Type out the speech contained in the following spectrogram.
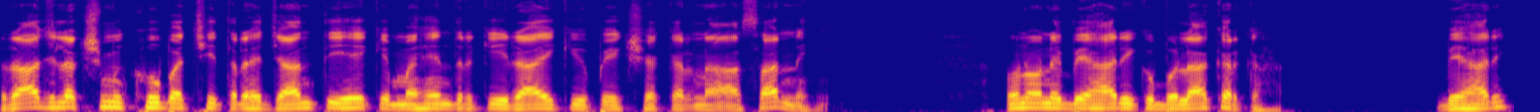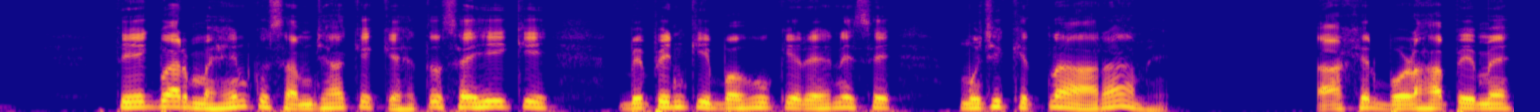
राजलक्ष्मी खूब अच्छी तरह जानती है कि महेंद्र की राय की उपेक्षा करना आसान नहीं। उन्होंने बिहारी को बुलाकर कहा, बिहारी तो एक बार महन को समझा के कह तो सही कि बिपिन की बहू के रहने से मुझे कितना आराम है। आखिर बुढ़ापे में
